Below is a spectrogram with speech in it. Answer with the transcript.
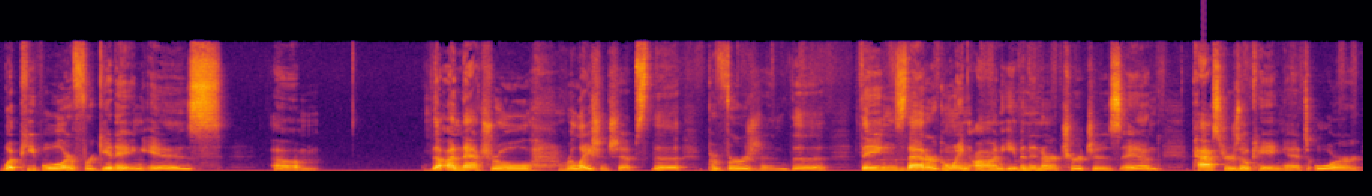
what people are forgetting is um, the unnatural relationships, the perversion, the things that are going on even in our churches, and pastors okaying it, or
